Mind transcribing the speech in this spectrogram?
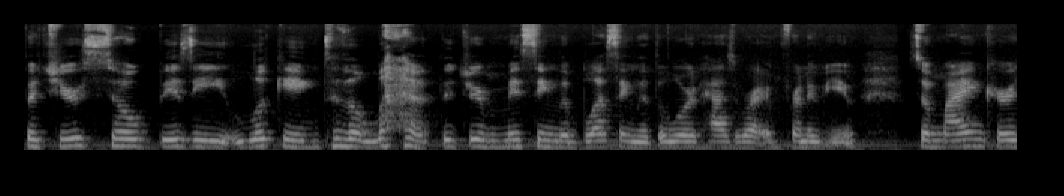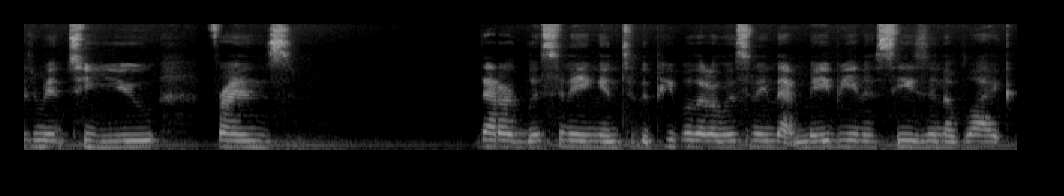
but you're so busy looking to the left that you're missing the blessing that the Lord has right in front of you. So, my encouragement to you, friends that are listening, and to the people that are listening that may be in a season of like,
